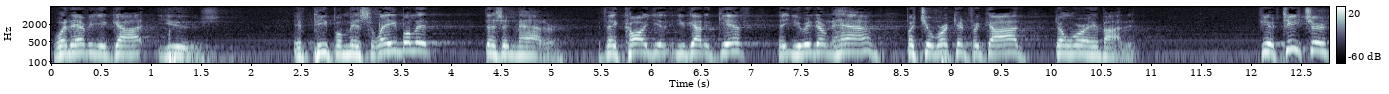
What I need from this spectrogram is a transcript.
Whatever you got, use. If people mislabel it, doesn't matter. If they call you, you got a gift that you really don't have, but you're working for God, don't worry about it. If you're a teacher,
